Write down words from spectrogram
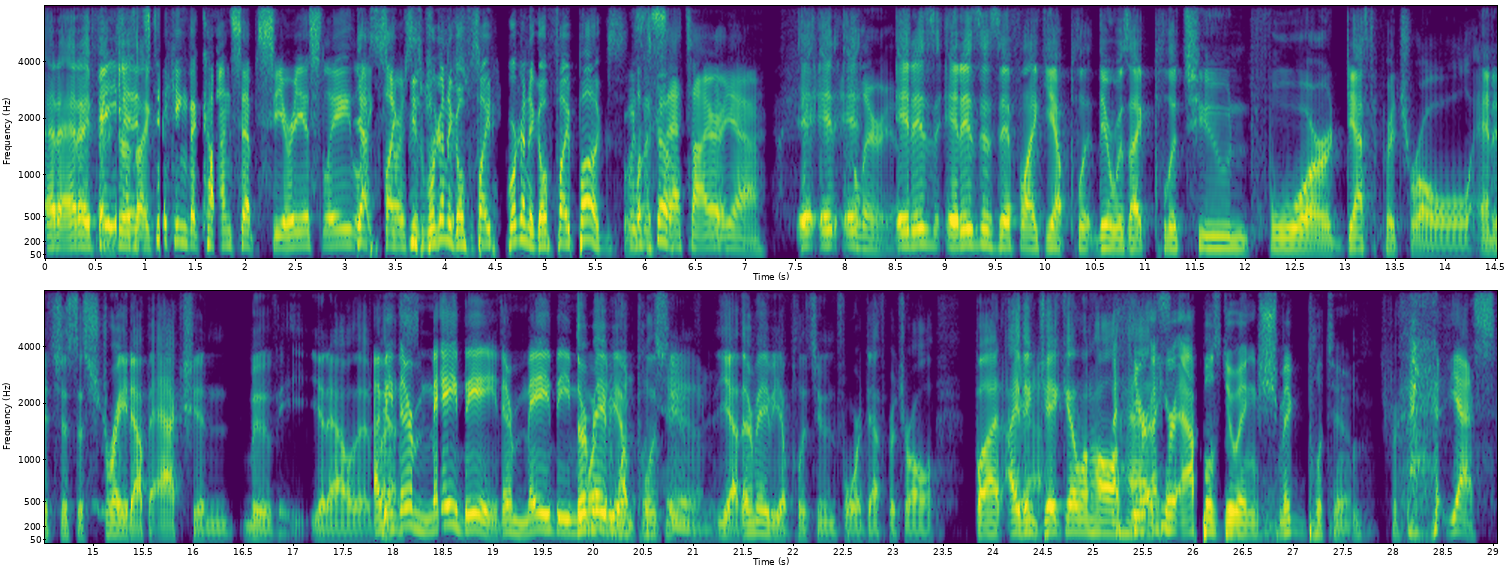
and, and I think yeah, there's it's like taking the concept seriously. like, yes, like Starship these, we're gonna go fight. We're gonna go fight bugs. It Was Let's a go. satire, yeah. It, it, it, Hilarious. it is it is as if like yeah pl- there was like platoon for death patrol and it's just a straight up action movie you know I but mean, there may be, there may be more there may than be a platoon, platoon. yeah there may be a platoon for death patrol but i think jake gyllenhaal I hear, has I hear Apple's doing Schmig Platoon. yes,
